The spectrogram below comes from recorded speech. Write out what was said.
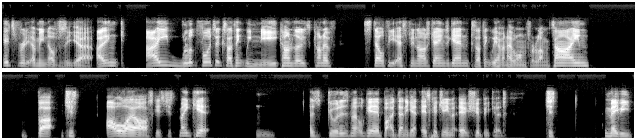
it's really, I mean, obviously, yeah. I think I look forward to it because I think we need kind of those kind of stealthy espionage games again because I think we haven't had one for a long time. But just all I ask is just make it as good as Metal Gear. But I then again, it's Kojima. It should be good. Just maybe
